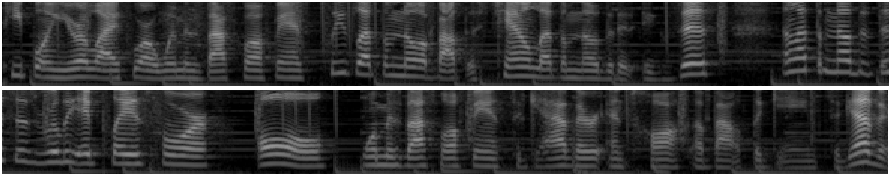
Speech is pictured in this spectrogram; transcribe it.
people in your life who are women's basketball fans, please let them know about this channel, let them know that it exists, and let them know that this is really a place for all women's basketball fans to gather and talk about the game together.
